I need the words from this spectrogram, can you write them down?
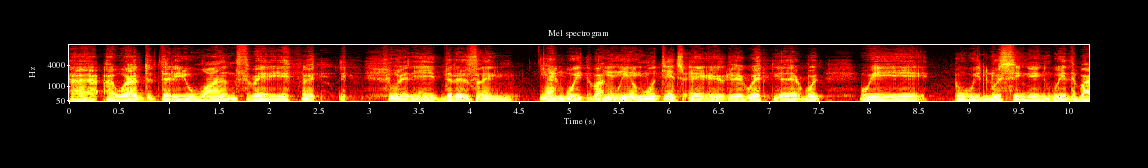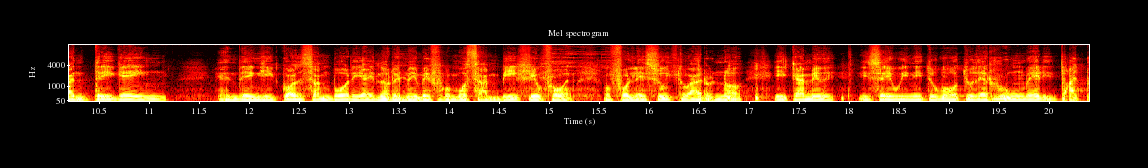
I, I want to tell you once very, very interesting. Yeah. In Witbank, You- we, you Muti eh, eh, we, eh, we, we, we losing in Witbank three game, and then he called somebody, I don't remember, from Mozambique or for, or for Lesotho, I don't know. He come in, he say we need to go to the room, very dark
